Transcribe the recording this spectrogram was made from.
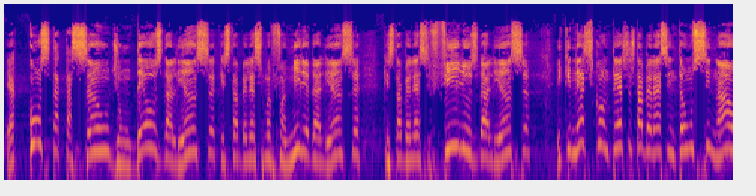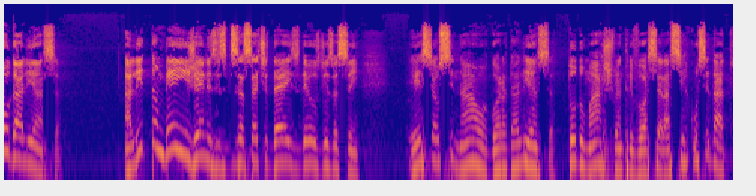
É a constatação de um Deus da aliança, que estabelece uma família da aliança, que estabelece filhos da aliança, e que nesse contexto estabelece então um sinal da aliança. Ali também em Gênesis 17,10, Deus diz assim: Esse é o sinal agora da aliança: todo macho entre vós será circuncidado.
